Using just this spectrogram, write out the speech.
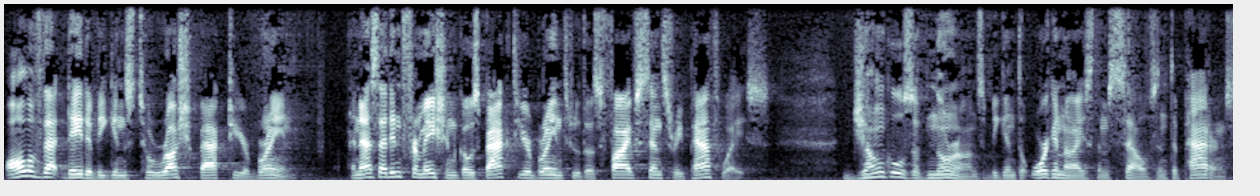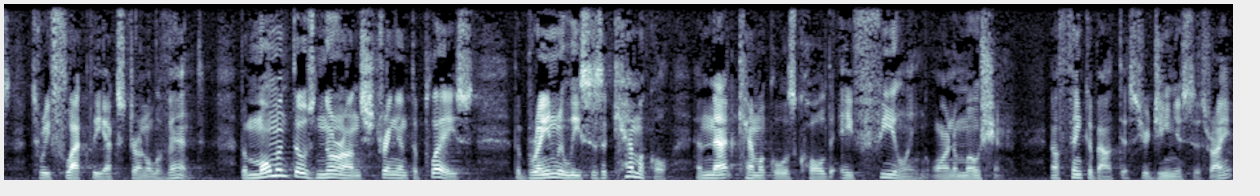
all of that data begins to rush back to your brain. And as that information goes back to your brain through those five sensory pathways, jungles of neurons begin to organize themselves into patterns to reflect the external event. The moment those neurons string into place, the brain releases a chemical, and that chemical is called a feeling or an emotion. Now, think about this. You're geniuses, right?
